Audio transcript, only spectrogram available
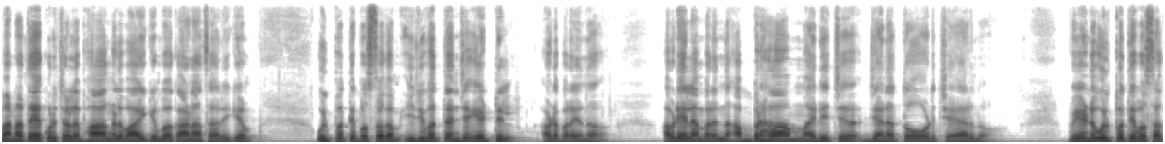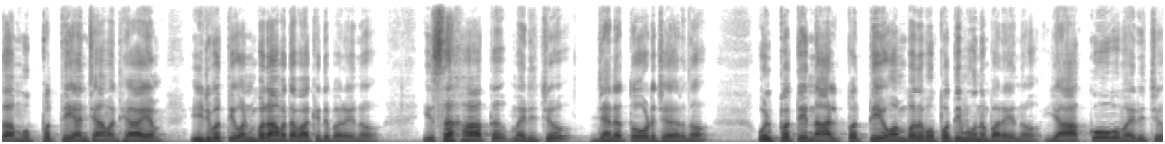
മരണത്തെക്കുറിച്ചുള്ള ഭാഗങ്ങൾ വായിക്കുമ്പോൾ കാണാൻ സാധിക്കും. ഉൽപ്പത്തി പുസ്തകം ഇരുപത്തഞ്ച് എട്ടിൽ അവിടെ പറയുന്നു അവിടെയെല്ലാം പറയുന്നു അബ്രഹാം മരിച്ച് ജനത്തോട് ചേർന്നു. വീണ്ടും ഉൽപ്പത്തി പുസ്തകം മുപ്പത്തി അഞ്ചാം അധ്യായം ഇരുപത്തി ഒൻപതാമത്തെ വാക്യത്തിൽ പറയുന്നു ഇസഹാക്ക് മരിച്ചു ജനത്തോട് ചേർന്നു. ഉൽപ്പത്തി നാൽപ്പത്തി ഒൻപത് മുപ്പത്തി മൂന്നും പറയുന്നു യാക്കോവ് മരിച്ചു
